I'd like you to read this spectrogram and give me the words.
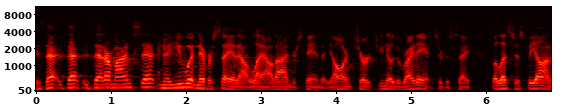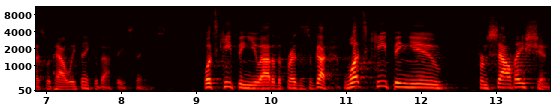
Is that, is that, is that our mindset? No, you wouldn't ever say it out loud. I understand that. Y'all are in church. You know the right answer to say. But let's just be honest with how we think about these things. What's keeping you out of the presence of God? What's keeping you from salvation?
